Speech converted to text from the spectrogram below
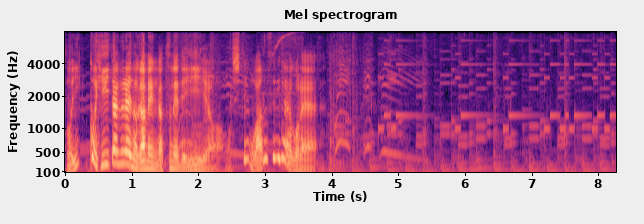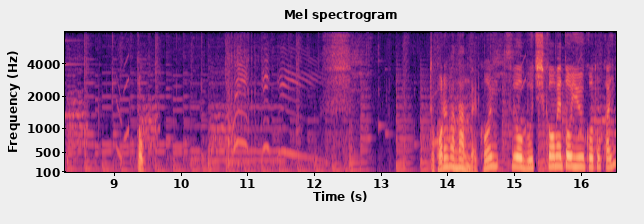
その1個引いたぐらいの画面が常でいいよ。もう視点悪すぎだよこれ。とこれはなんだい？こいつをぶち込めということかい？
